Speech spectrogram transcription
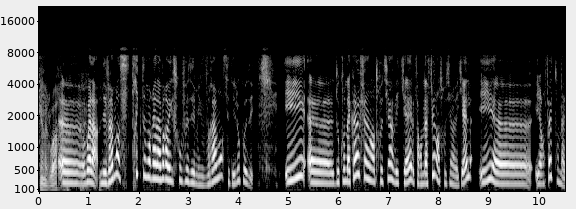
Rien à voir. Euh, voilà, mais vraiment strictement rien à voir avec ce qu'on faisait, mais vraiment c'était l'opposé. Et euh, donc on a quand même fait un entretien avec elle, enfin on a fait l'entretien avec elle, et, euh, et, en fait on a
